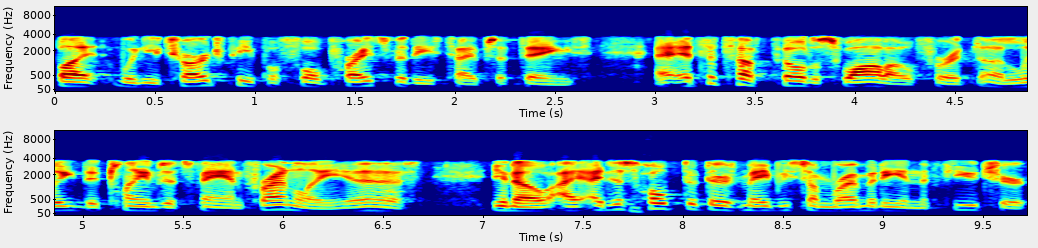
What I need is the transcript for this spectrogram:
But when you charge people full price for these types of things, uh, it's a tough pill to swallow for a league that claims it's fan friendly. You know, I, I just hope that there's maybe some remedy in the future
